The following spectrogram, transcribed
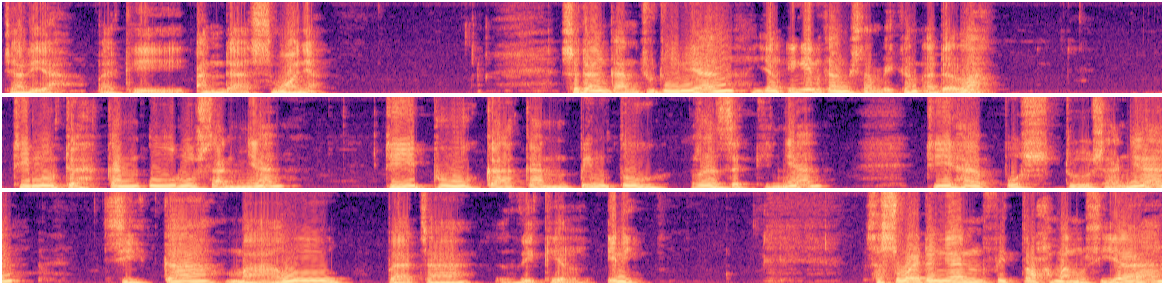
jariah bagi Anda semuanya. Sedangkan judulnya yang ingin kami sampaikan adalah dimudahkan urusannya, dibukakan pintu rezekinya, dihapus dosanya jika mau baca zikir ini. Sesuai dengan fitrah manusia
